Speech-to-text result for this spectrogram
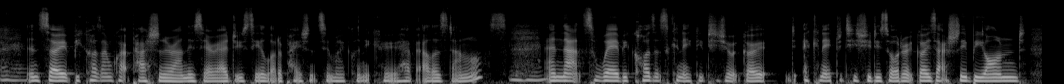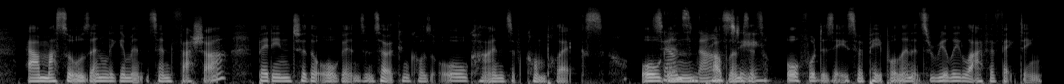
Okay. And so, because I'm quite passionate around this area, I do see a lot of patients in my clinic who have Ehlers-Danlos, Mhm. and that's where because it's connective tissue, it go a connective tissue disorder. It goes actually beyond our muscles and ligaments and fascia, but into the organs, and so it can cause all kinds of complex organ problems. It's awful disease for people, and it's really life affecting.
